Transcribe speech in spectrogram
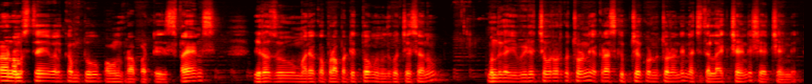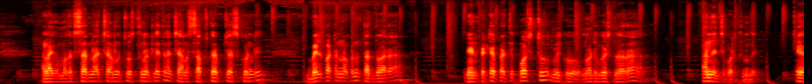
హలో నమస్తే welcome to Pavan properties friends. ఈరోజు మరొక ప్రాపర్టీతో ముందుకు వచ్చేసాను. ముందుగా ఈ వీడియో చివరి వరకు చూడండి ఎక్కడ స్కిప్ చేయకుండా చూడండి నచ్చితే లైక్ చేయండి షేర్ చేయండి. అలాగే మొదటిసారి నా ఛానల్ చూస్తున్నట్లయితే నా ఛానల్ సబ్స్క్రైబ్ చేసుకోండి. బెల్ బటన్ నొక్కండి తద్వారా నేను పెట్టే ప్రతి పోస్టు మీకు నోటిఫికేషన్ ద్వారా అందించబడుతుంది. ఇక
